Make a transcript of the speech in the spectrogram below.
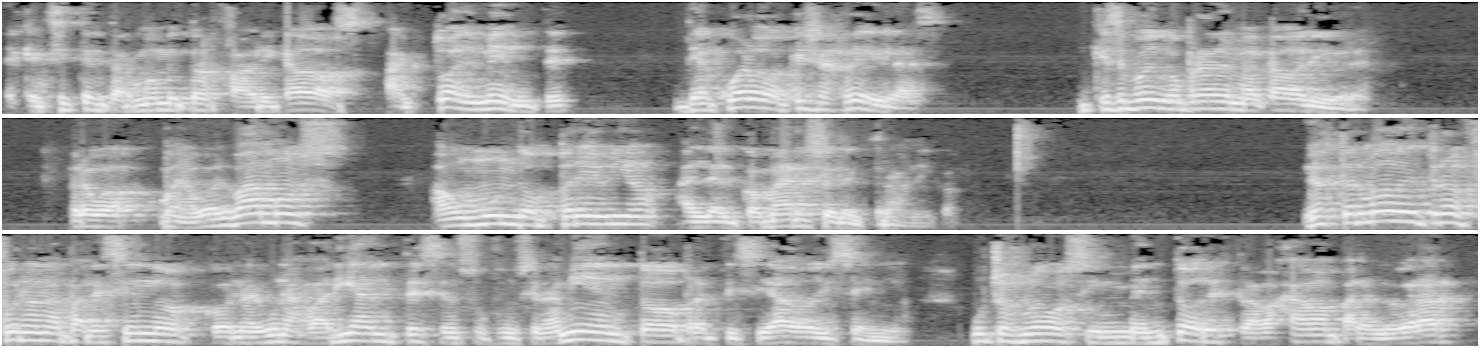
es que existen termómetros fabricados actualmente de acuerdo a aquellas reglas que se pueden comprar en el mercado libre. Pero bueno, volvamos a un mundo previo al del comercio electrónico. Los termómetros fueron apareciendo con algunas variantes en su funcionamiento, practicidad o diseño. Muchos nuevos inventores trabajaban para lograr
